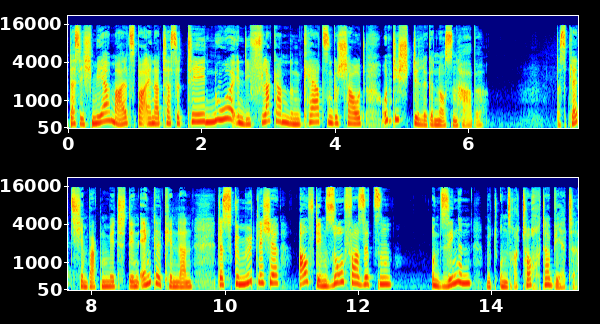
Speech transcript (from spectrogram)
dass ich mehrmals bei einer Tasse Tee nur in die flackernden Kerzen geschaut und die Stille genossen habe. Das Plätzchenbacken mit den Enkelkindern, das gemütliche auf dem Sofa sitzen und singen mit unserer Tochter Birte.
